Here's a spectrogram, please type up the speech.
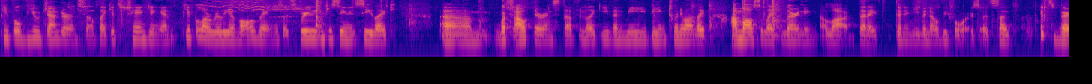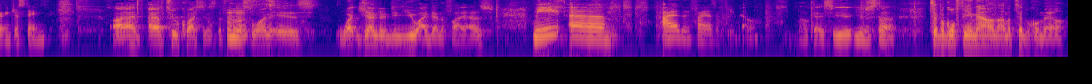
people view gender and stuff. Like it's changing, and people are really evolving. So it's really interesting to see like um what's out there and stuff and like even me being 21 like i'm also like learning a lot that i didn't even know before so it's like it's very interesting I have I have two questions. The 1st one is what gender do you identify as? Me um i identify as a female Okay, so you're, you're just a typical female, and I'm a typical male.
